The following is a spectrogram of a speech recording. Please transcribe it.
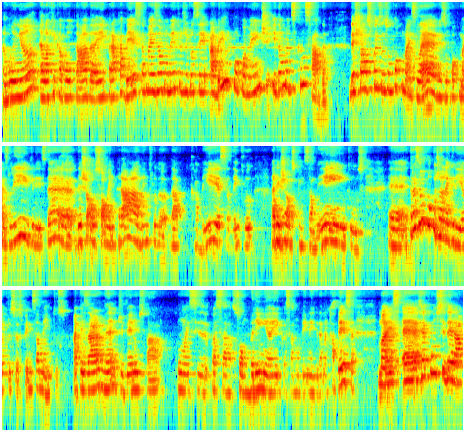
Amanhã ela fica voltada aí para a cabeça, mas é o momento de você abrir um pouco a mente e dar uma descansada deixar as coisas um pouco mais leves, um pouco mais livres, né? Deixar o sol entrar dentro da, da cabeça, dentro, arejar os pensamentos, é, trazer um pouco de alegria para os seus pensamentos, apesar né, de Vênus estar tá com, esse, com essa sombrinha aí, com essa nuvem negra na cabeça, mas é reconsiderar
